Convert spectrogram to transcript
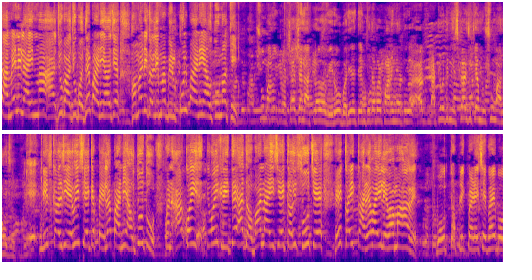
સામેની લાઈનમાં આજુબાજુ બધે પાણી આવે છે. અમારી ગલીમાં બિલકુલ પાણી આવતું નથી. શું મારું? પ્રશાસન આટલો વેરો ભરીએ તેમ છતાં પણ પાણી નહોતું આટલી બધી નિષ્કાળજી કેમ? શું માનો છો? નિષ્કાળજી એવી છે કે પહેલા પાણી આવતું હતું પણ આ કોઈ કોઈક રીતે આ દબાણ આવી છે કઈ શું છે એ કઈ કાર્યવાહી લેવામાં આવે? બહુ તકલીફ પડે છે ભાઈ બહુ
